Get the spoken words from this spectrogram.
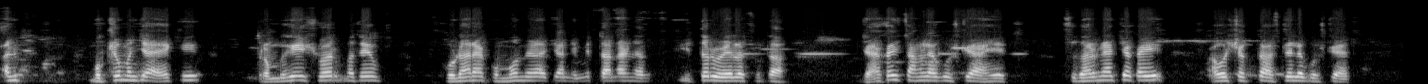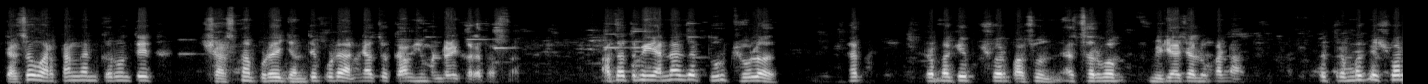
आणि मुख्य म्हणजे आहे की त्र्यंबकेश्वर मध्ये होणाऱ्या कुंभमेळ्याच्या निमित्तानं इतर वेळेला सुद्धा ज्या काही चांगल्या गोष्टी आहेत सुधारण्याच्या काही आवश्यकता असलेल्या गोष्टी आहेत त्याचं वार्तांकन करून ते शासनापुढे जनतेपुढे आणण्याचं काम ही मंडळी करत असतात. आता तुम्ही यांना जर दूर ठेवलं ह्या त्र्यंबकेश्वर पासून या सर्व मीडियाच्या लोकांना तर त्र्यंबकेश्वर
